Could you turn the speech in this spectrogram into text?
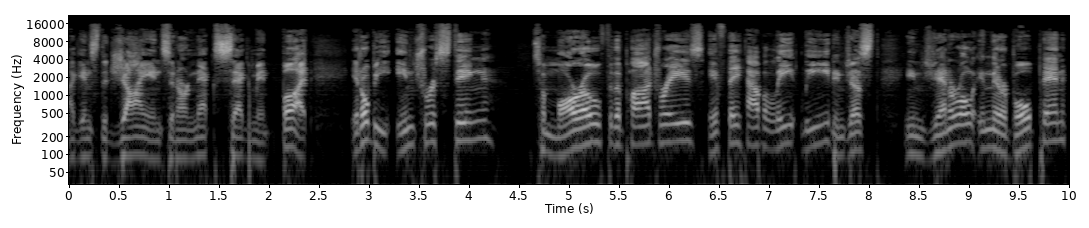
against the Giants in our next segment, but it'll be interesting tomorrow for the Padres if they have a late lead and just in general in their bullpen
